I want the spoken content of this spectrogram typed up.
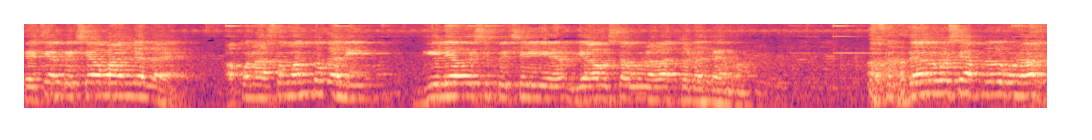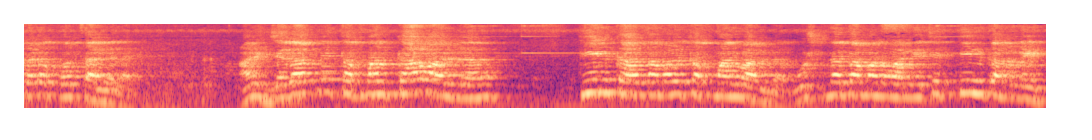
त्याच्यापेक्षा वाढलेलं आहे. आपण असं म्हणतो का नाही गेल्या वर्षीपेक्षा या- वर्षा उन्हाळा कडक आहे म्हणून. असं दरवर्षी आपल्याला उन्हाळा कडक होत चाललेला आहे. आणि जगातले तापमान का वाढलं? तीन कारणामुळे तापमान वाढलं. उष्णतामान वाढण्याचे तीन कारण आहेत.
